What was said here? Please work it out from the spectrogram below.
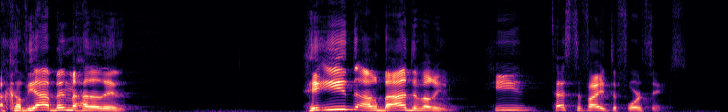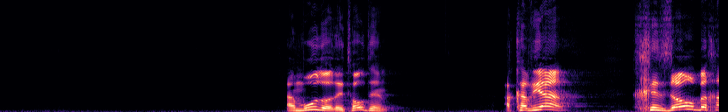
Akaviyah ben Mahalalel. העיד ארבעה דברים. He testified to four things. אמרו לו, they told him, עקביה, חזור בך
